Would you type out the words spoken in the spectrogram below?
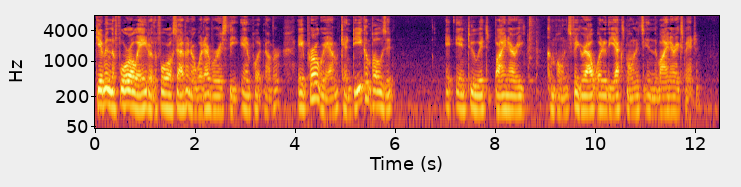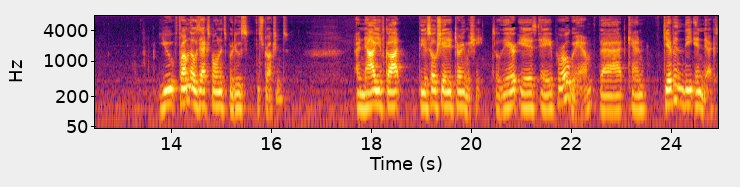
given the 408 or the 407 or whatever is the input number, a program can decompose it into its binary components, figure out what are the exponents in the binary expansion. You, from those exponents, produce instructions. And now you've got the associated Turing machine. So there is a program that can, given the index,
